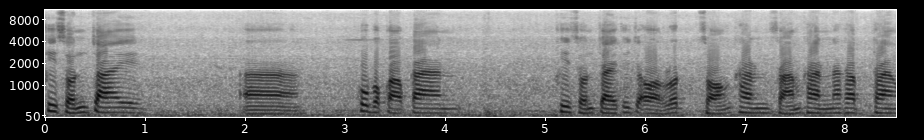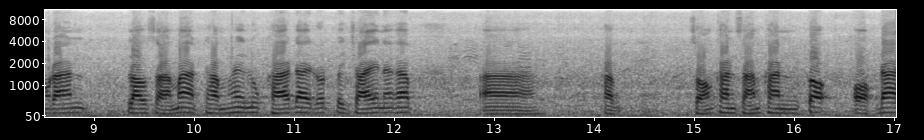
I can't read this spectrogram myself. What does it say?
ที่สนใจผู้ประกอบการ ที่สนใจที่จะออกรถ 2 คัน 3 คันนะครับ ทางร้านเราสามารถทำให้ลูกค้าได้รถไปใช้นะครับครับสองคัน3คันก็ออกได้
